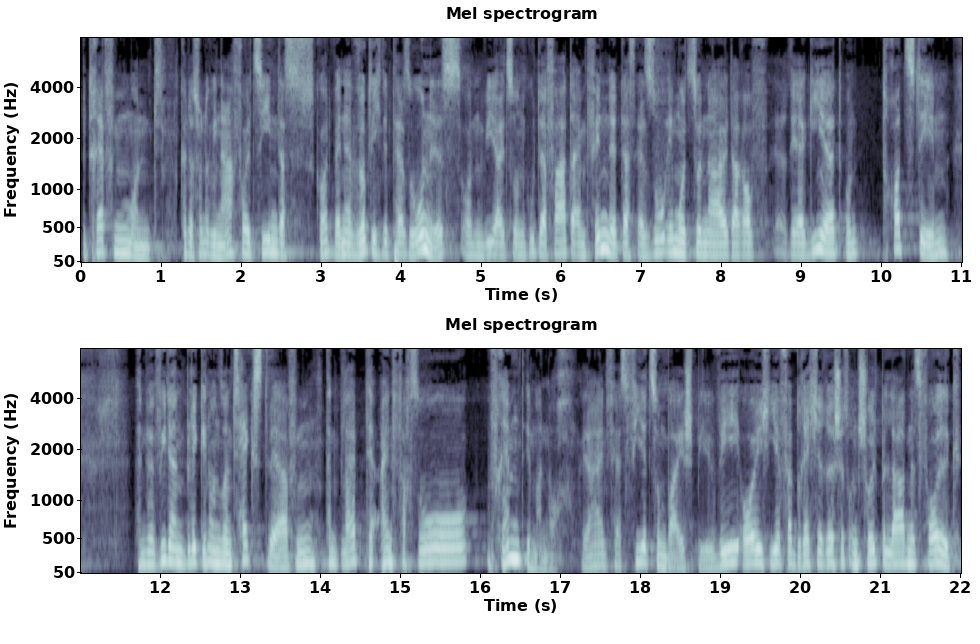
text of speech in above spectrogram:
betreffen und könnt das schon irgendwie nachvollziehen, dass Gott, wenn er wirklich eine Person ist und wie als so ein guter Vater empfindet, dass er so emotional darauf reagiert und trotzdem wenn wir wieder einen Blick in unseren Text werfen, dann bleibt er einfach so fremd immer noch. Ja, in Vers 4 zum Beispiel. Weh euch, ihr verbrecherisches und schuldbeladenes Volk.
